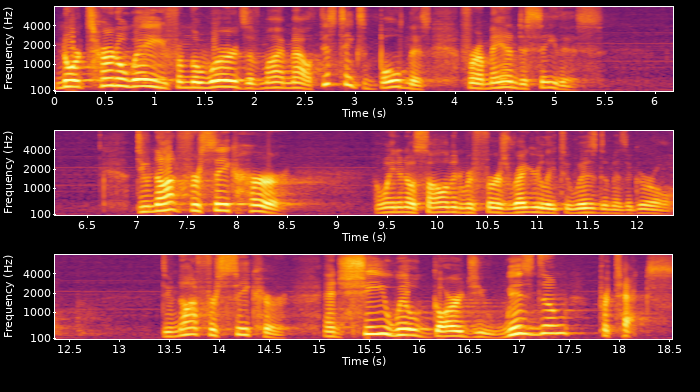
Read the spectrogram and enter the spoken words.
nor turn away from the words of my mouth. This takes boldness for a man to say this. Do not forsake her I want you to know Solomon refers regularly to wisdom as a girl. Do not forsake her, and she will guard you. Wisdom protects.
